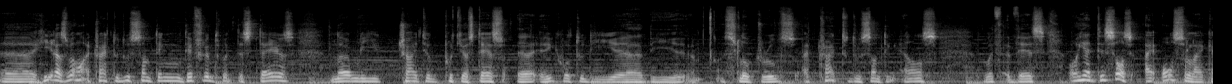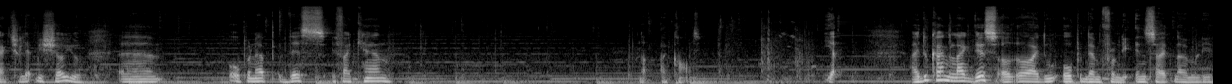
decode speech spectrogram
Uh, here as well, I tried to do something different with the stairs. Normally, you try to put your stairs uh, equal to the uh, the uh, sloped roofs. I tried to do something else with this. Oh yeah, this also I also like actually. Let me show you. Um, open up this if I can. No, I can't. Yeah. I do kind of like this, although I do open them from the inside normally.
